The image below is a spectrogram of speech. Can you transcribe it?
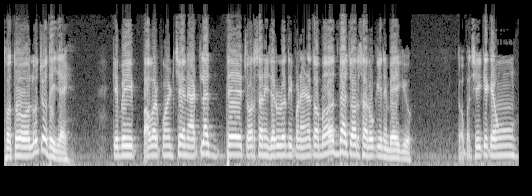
તો તો લોચો થઈ જાય. કે ભાઈ પાવર પોઈન્ટ છે અને આટલા જ તે ચોરસાની જરૂર હતી, પણ એણે તો આ બધા ચોરસા રોકીને બેહી ગયું. તો પછી કે કે હું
